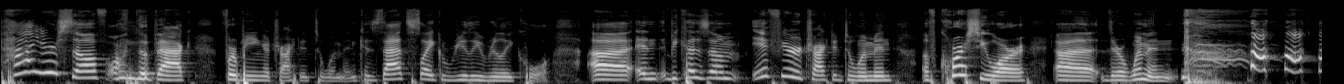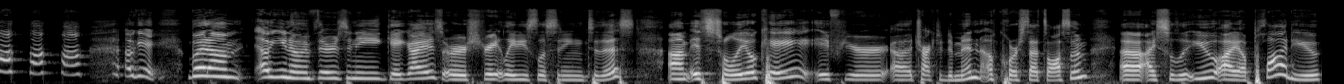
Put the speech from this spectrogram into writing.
pat yourself on the back for being attracted to women because that's like really really cool uh, and because um if you're attracted to women of course you are uh, they're women okay, but um, oh, you know, if there's any gay guys or straight ladies listening to this, um, it's totally okay if you're uh, attracted to men. Of course, that's awesome. Uh, I salute you. I applaud you.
